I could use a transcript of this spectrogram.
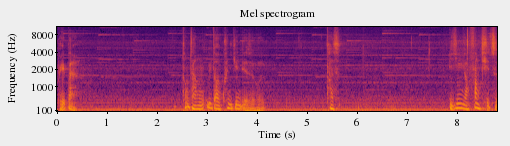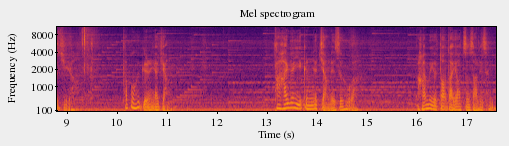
陪伴。通常遇到困境的时候，他是已经要放弃自己啊，他不会给人家讲。他还愿意跟人家讲的时候啊，还没有到达要自杀的程度。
